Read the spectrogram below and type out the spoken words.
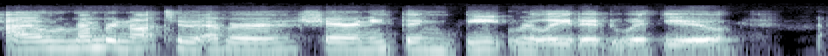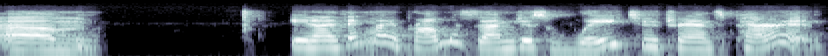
I'll remember not to ever share anything beat related with you. Um, you know, I think my problem is I'm just way too transparent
